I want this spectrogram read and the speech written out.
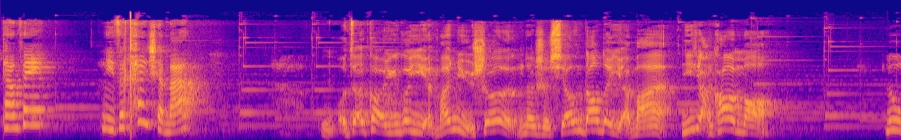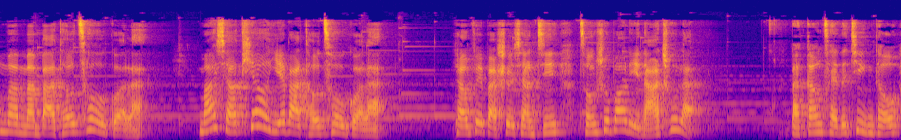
唐飞，你在看什么？我在看一个野蛮女生，那是相当的野蛮。你想看吗？陆曼曼把头凑过来，马小跳也把头凑过来。唐飞把摄像机从书包里拿出来。把刚才的镜头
